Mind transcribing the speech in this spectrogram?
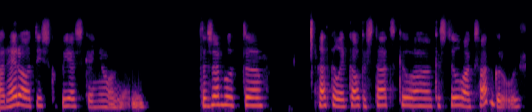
ar erotisku pieskaņu. Un, un tas varbūt uh, atkal ir kaut kas tāds, ko, kas cilvēks atgrūž.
